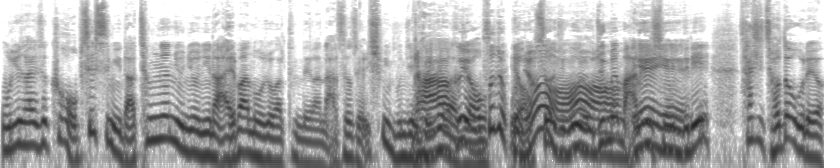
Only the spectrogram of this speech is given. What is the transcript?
우리 사회에서 그거 없앴습니다. 청년 유니온이나 알바 노조 같은 데가 나서서 열심히 문제를 제기해가지고 아, 그게 없어졌군요. 예, 없어지고 요즘에 많은 예, 예. 시민들이 사실 저도 그래요.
